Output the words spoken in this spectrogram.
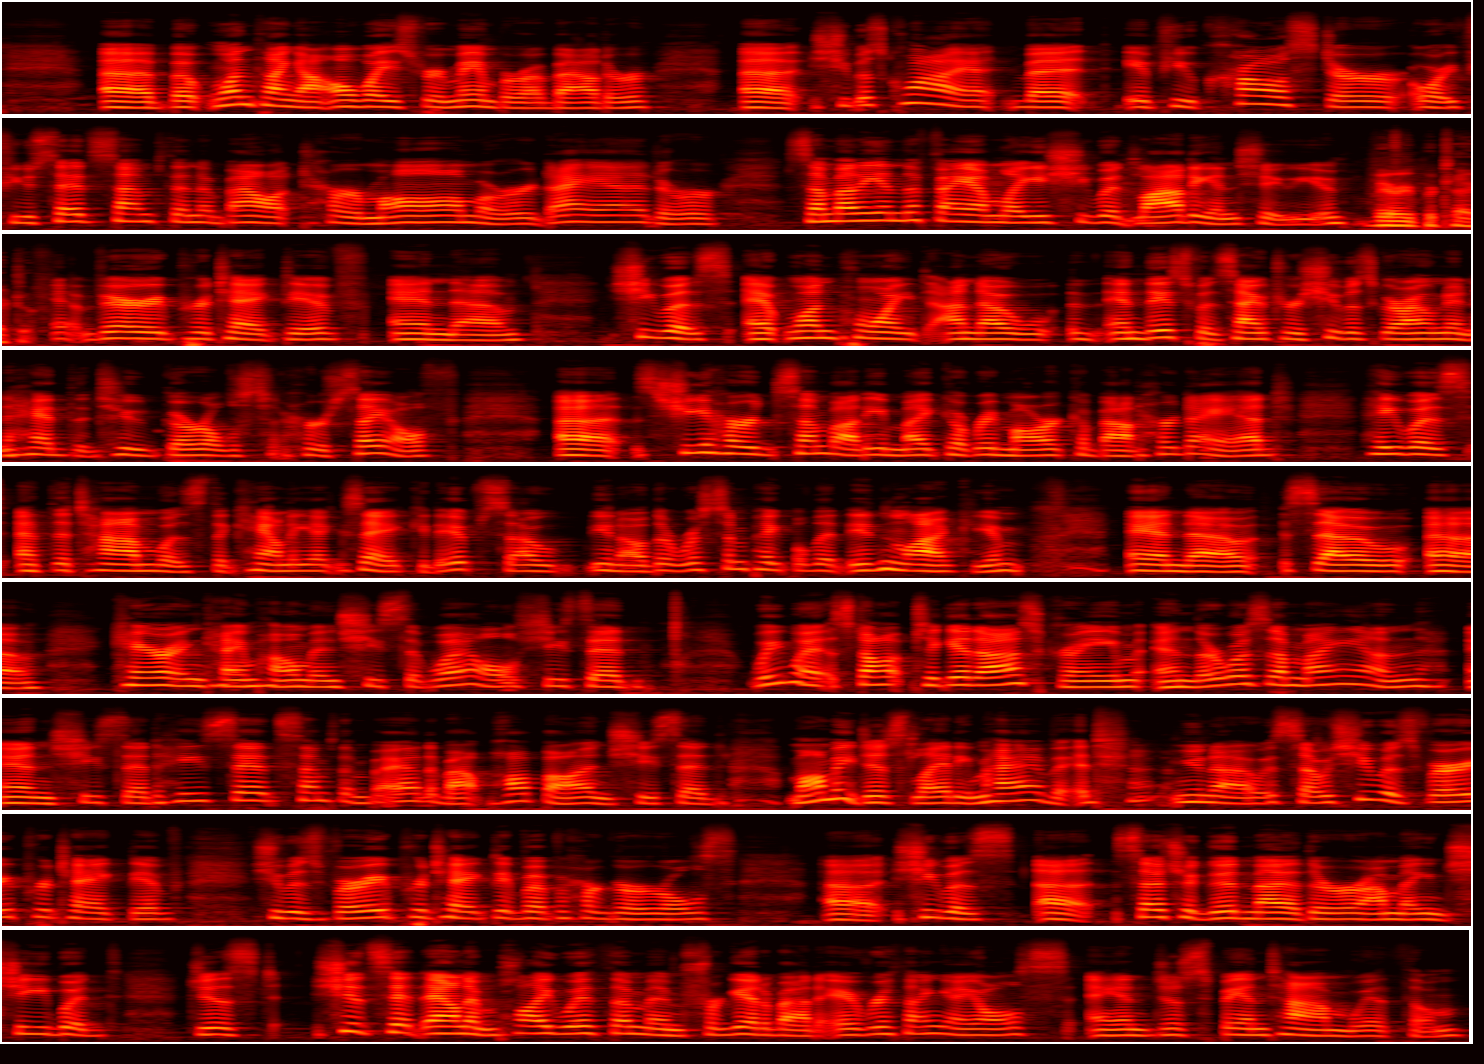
Uh, but one thing I always remember about her, uh, she was quiet, but if you crossed her or if you said something about her mom or her dad or somebody in the family, she would light into you Very protective. uh, very protective and um, she was at one point i know and this was after she was grown and had the two girls herself uh, she heard somebody make a remark about her dad. He was at the time was the county executive so you know there were some people that didn't like him. And uh, so uh, karen came home and she said well she said we went stopped to get ice cream and there was a man and she said he said something bad about papa and she said mommy just let him have it you know. So she was very protective. She was very protective of her girls. Uh, she was uh, such a good mother. I mean she would just she'd sit down and play with them and forget about everything else and just spend time with them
